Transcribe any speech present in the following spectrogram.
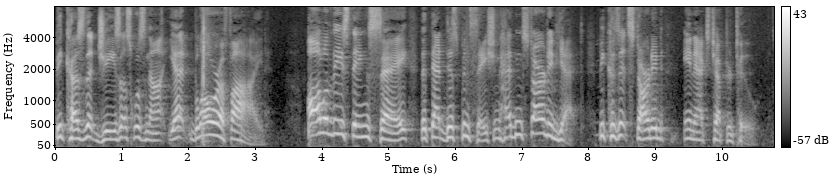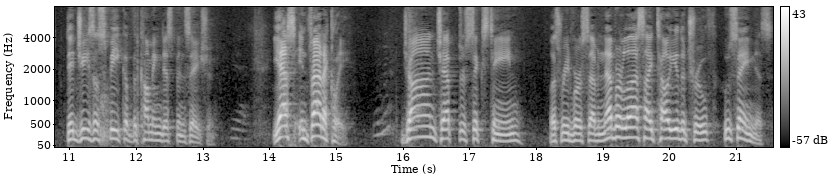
because that Jesus was not yet glorified. All of these things say that that dispensation hadn't started yet because it started in Acts chapter 2 did Jesus speak of the coming dispensation yes, yes emphatically. John chapter 16 let's read verse 7 nevertheless I tell you the truth. Who's saying this?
